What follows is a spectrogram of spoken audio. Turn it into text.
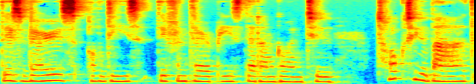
There's various of these different therapies that I'm going to talk to you about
